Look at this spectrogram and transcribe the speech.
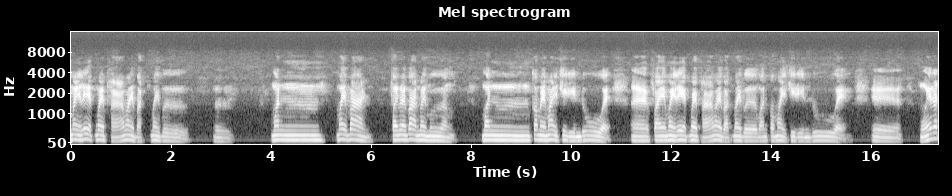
ไม่เลขไม่ผาไม่บัตรไม่เบอร์เออ มันไม่บ้าน ไฟไม่บ้านไม่เมือง มันก็ไม่ไหม้ที่ดินด้วยเออไฟไม่เลขไม่ผาไม่บัตรไม่เบอร์ มันก็ไหม้ที่ดินด้วย เออหวยรั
